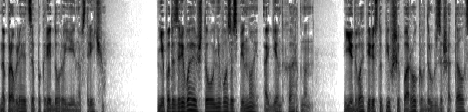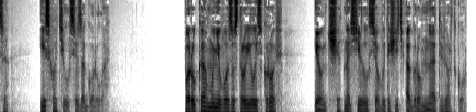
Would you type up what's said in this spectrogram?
направляется по коридору ей навстречу, не подозревая, что у него за спиной агент Хартман, едва переступивший порог, вдруг зашатался и схватился за горло. По рукам у него заструилась кровь, и он тщетно силился вытащить огромную отвертку,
